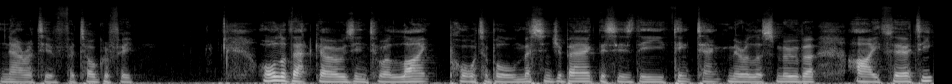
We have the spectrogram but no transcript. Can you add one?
narrative photography. All of that goes into a light portable messenger bag. This is the Think Tank mirrorless mover i30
